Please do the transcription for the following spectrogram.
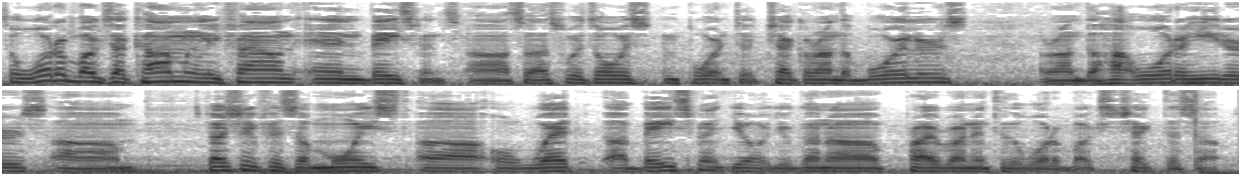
So water bugs are commonly found in basements. Uh, so that's why it's always important to check around the boilers, around the hot water heaters, um, especially if it's a moist uh, or wet uh, basement, you're, you're gonna probably run into the water bugs. Check this out.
